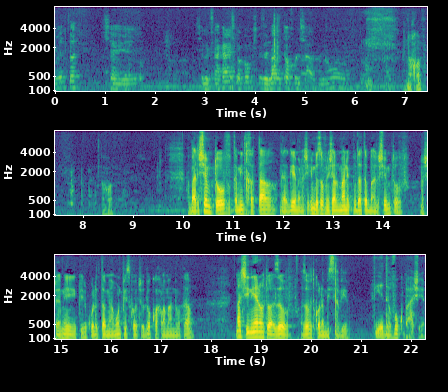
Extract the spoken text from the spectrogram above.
אומר קצת ש- לא... נכון, נכון. הבעל שם טוב תמיד חתר עם אנשים, אם בסוף נשאל מה נקודת הבעל שם טוב, מה שאני כאילו קולט אותה מהמון פסקאות שעוד לא כל כך למדנו אותן, מה שעניין אותו, עזוב, עזוב את כל המסביב, תהיה דבוק בהשם.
